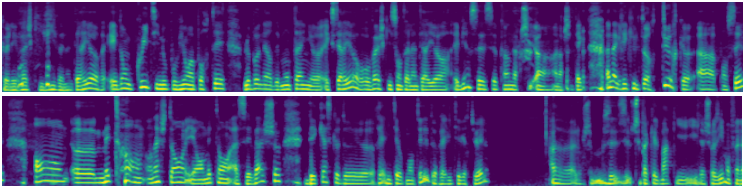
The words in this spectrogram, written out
que les vaches qui vivent à l'intérieur. Et donc, quid si nous pouvions apporter le bonheur des montagnes euh, extérieures aux vaches qui sont à l'intérieur? Eh bien, c'est ce qu'un archi un, architecte, un agriculteur turc a pensé en euh, mettant, en achetant et en mettant à ses vaches des casques de réalité augmentée, de réalité virtuelle euh, alors je, je, sais pas quelle marque il, a choisi, mais enfin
